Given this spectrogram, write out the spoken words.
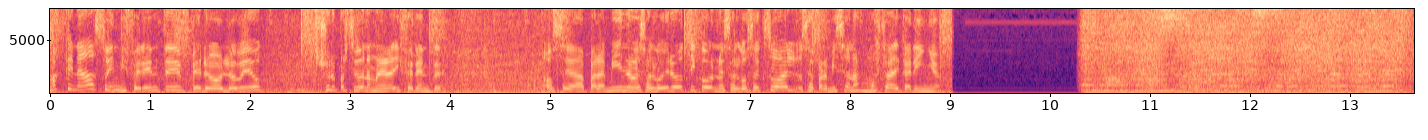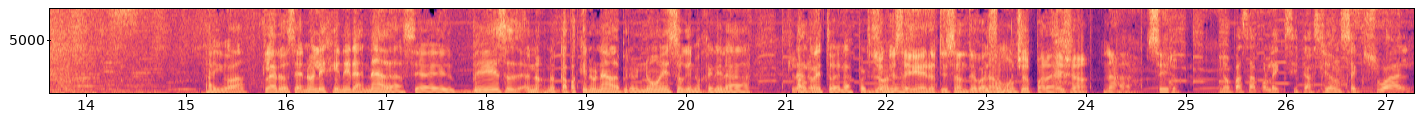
más que nada soy indiferente, pero lo veo, yo lo percibo de una manera diferente. O sea, para mí no es algo erótico, no es algo sexual, o sea, para mí es una muestra de cariño. Ahí va. Claro, o sea, no le genera nada. O sea, eh, ve eso, no, no, capaz que no nada, pero no eso que nos genera Claro. al resto de las personas. Lo que sería erotizante para somos- muchos, para ella, nada, cero. No pasa por la excitación sexual,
